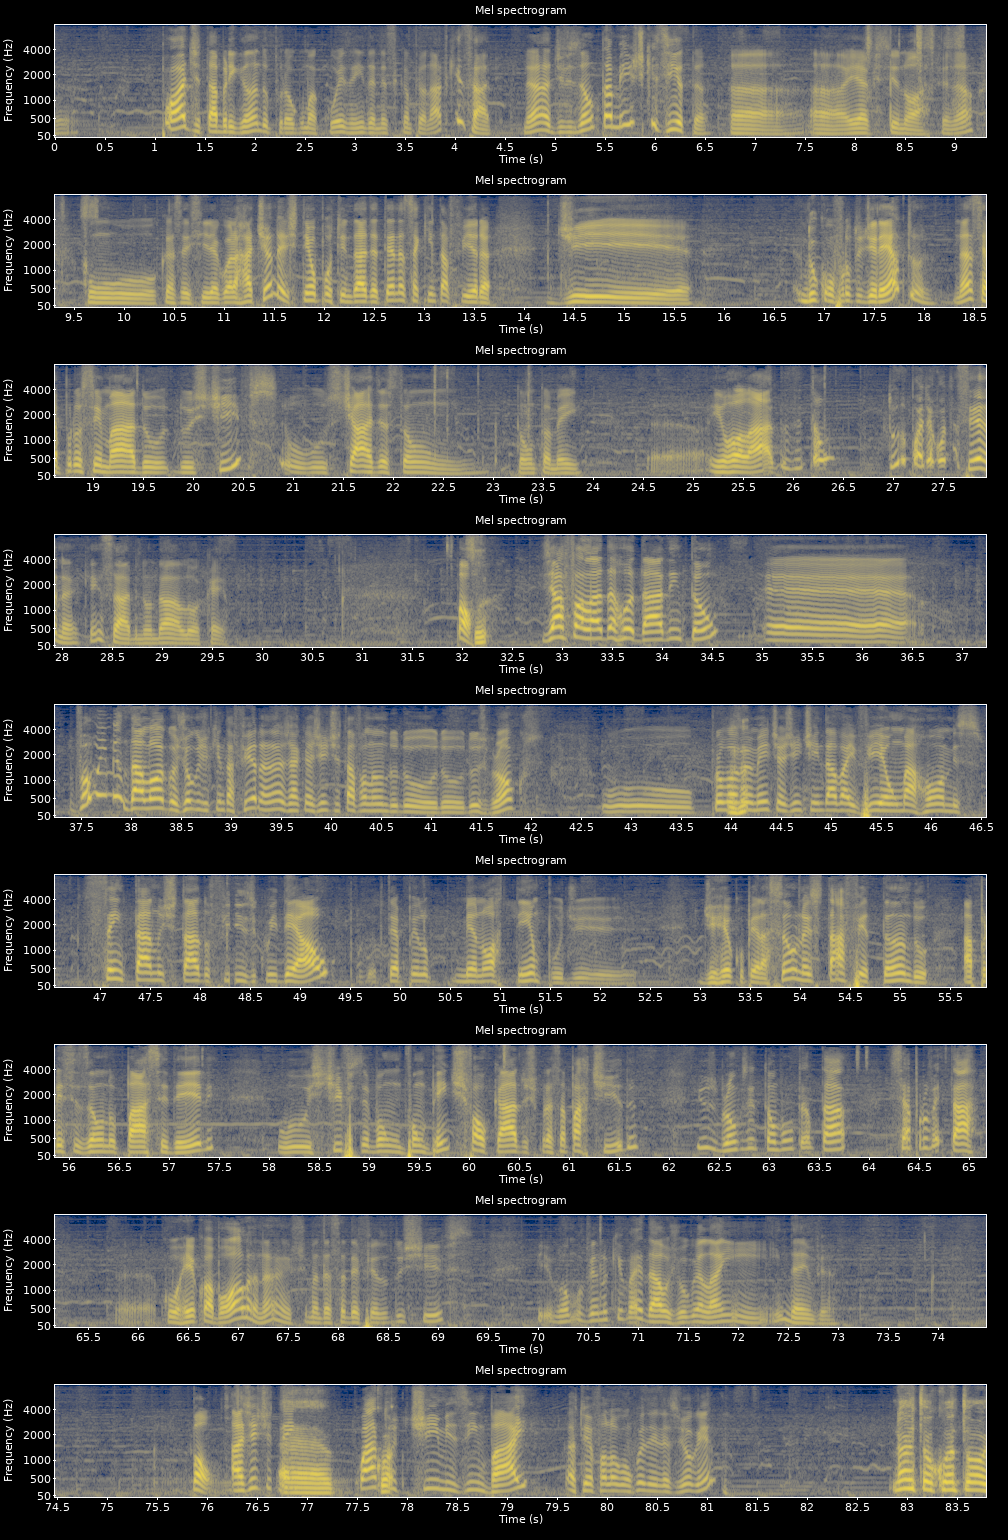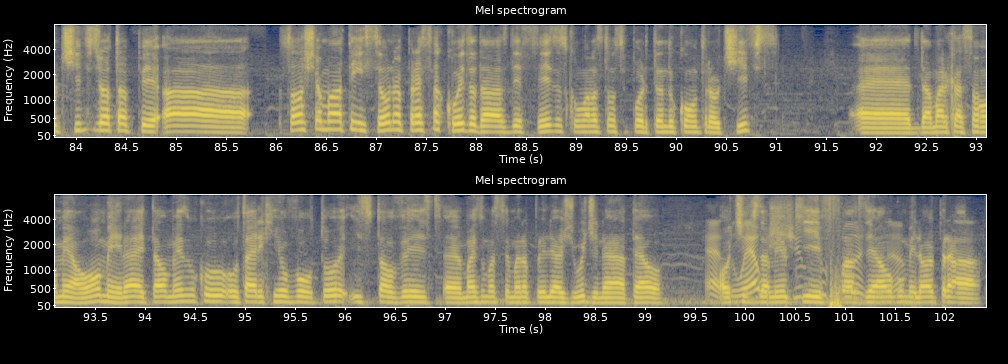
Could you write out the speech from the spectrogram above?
pode estar brigando por alguma coisa ainda nesse campeonato, quem sabe? Né? A divisão tá meio esquisita, a, a AFC North, né? Com o Kansas City agora rateando, eles têm a oportunidade até nessa quinta-feira de no confronto direto, né, se aproximar do, dos Chiefs, os Chargers estão também é, enrolados, então tudo pode acontecer, né? Quem sabe não dá uma louca aí. Bom, Sim. já falar da rodada, então, é... vamos emendar logo o jogo de quinta-feira, né? Já que a gente está falando do, do- dos Broncos. O... Provavelmente a gente ainda vai ver um Mahomes sem estar no estado físico ideal, até pelo menor tempo de, de recuperação, né? Está afetando a precisão no passe dele. Os Chiefs vão, vão bem desfalcados para essa partida e os Broncos então vão tentar se aproveitar, É, correr com a bola, né, em cima dessa defesa dos Chiefs e vamos ver no que vai dar. O jogo é lá em, em Denver. Bom, a gente tem É, quatro qua- times em bye. Ah, tu ia falar alguma coisa aí nesse jogo ainda? Não, então, quanto ao Chiefs, JP, a... só chamar a atenção né, para essa coisa das defesas, como elas estão se portando contra o Chiefs, é, da marcação homem a homem, né, e tal, mesmo que o, Tyreek Hill voltou, isso talvez é, mais uma semana para ele ajude, né, até o, é, ao Chiefs é meio que fazer algo né? melhor para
